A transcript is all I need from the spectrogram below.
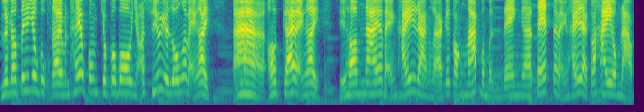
Lần đầu tiên trong cuộc đời mình thấy một con Chocobo nhỏ xíu vậy luôn các bạn ơi À ok bạn ơi. Thì hôm nay các bạn thấy rằng là cái con map mà mình đang à, test các bạn thấy là có hay không nào?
